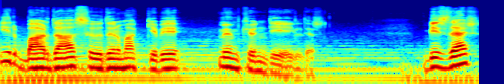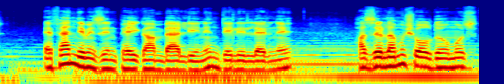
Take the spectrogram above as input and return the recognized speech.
bir bardağa sığdırmak gibi mümkün değildir. Bizler efendimizin peygamberliğinin delillerini hazırlamış olduğumuz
